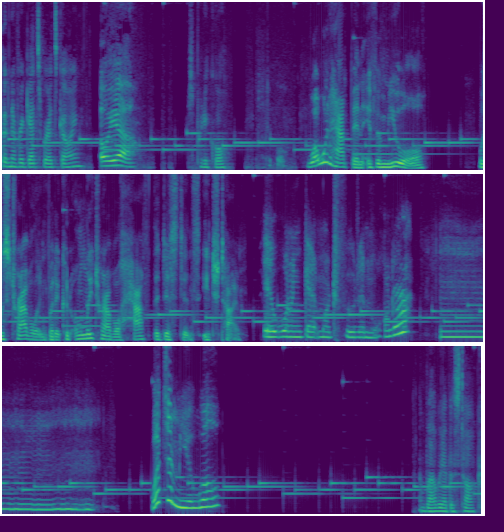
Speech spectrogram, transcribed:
that never gets where it's going? Oh, yeah. It's pretty cool. People. What would happen if a mule was traveling, but it could only travel half the distance each time? It wouldn't get much food and water. Mm. What's a mule? I'm glad we had this talk.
